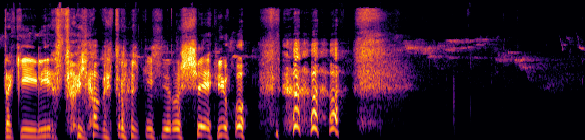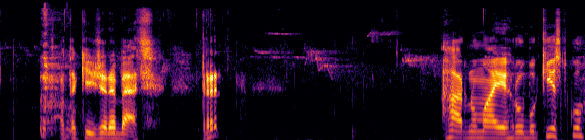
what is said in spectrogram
такий ліс, то я би трошки сі розширював. Отакий жеребець. Пр. Гарну має грубу кістку.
